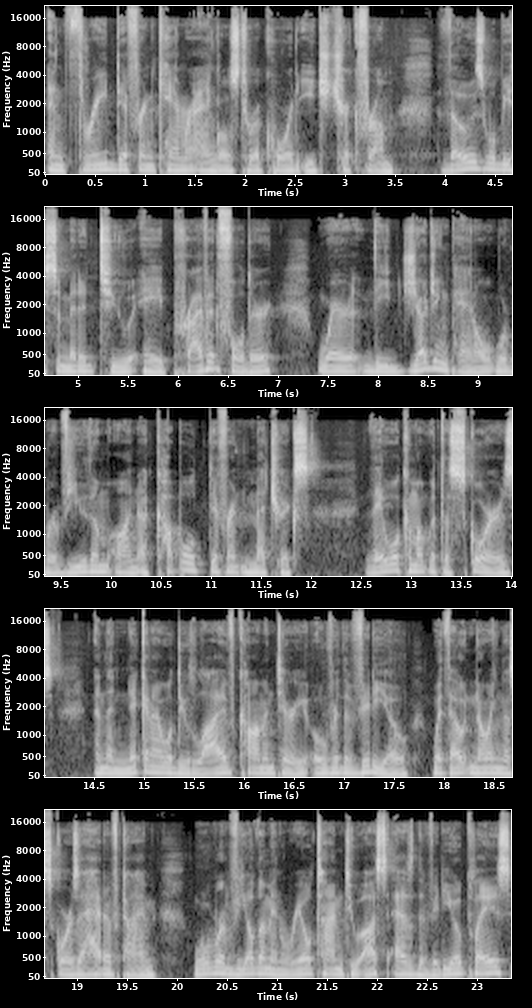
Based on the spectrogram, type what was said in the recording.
and three different camera angles to record each trick from. Those will be submitted to a private folder where the judging panel will review them on a couple different metrics. They will come up with the scores, and then Nick and I will do live commentary over the video without knowing the scores ahead of time. We'll reveal them in real time to us as the video plays,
